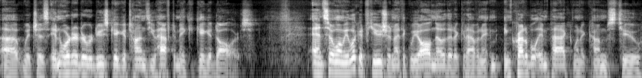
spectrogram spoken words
uh, which is, in order to reduce gigatons, you have to make gigadollars. And so when we look at fusion, I think we all know that it could have an incredible impact when it comes to,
